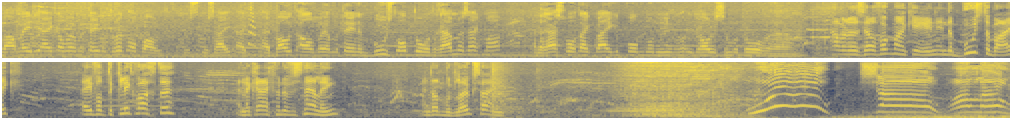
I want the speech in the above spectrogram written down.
Waarmee hij eigenlijk alweer meteen de druk opbouwt. Dus, dus hij, hij, hij, bouwt alweer meteen een boost op door het remmen, zeg maar. En de rest wordt eigenlijk bijgepompt door de hydraulische motoren. Gaan we er zelf ook maar een keer in. In de boosterbike. Even op de klik wachten. En dan krijgen we de versnelling. En dat moet leuk zijn. Woe! Zo! Hallo!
